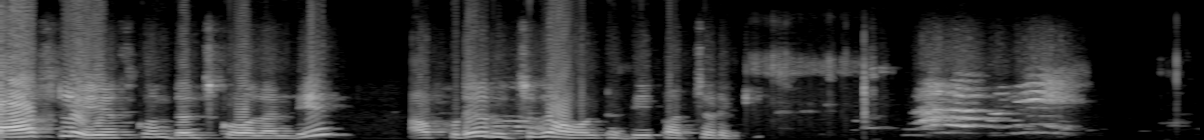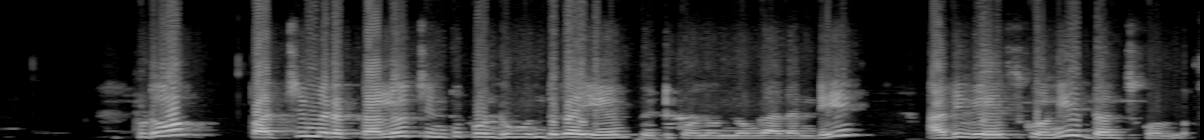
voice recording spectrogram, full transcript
లాస్ట్లో వేసుకొని దంచుకోవాలండి. అప్పుడే రుచిగా ఉంటుంది పచ్చడికి. ఇప్పుడు పచ్చిమిరపకాయలు చింతపండు ముందుగా ఏం పెట్టుకొని ఉన్నాం కదండి. అది వేసుకొని దంచుకుందాం.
